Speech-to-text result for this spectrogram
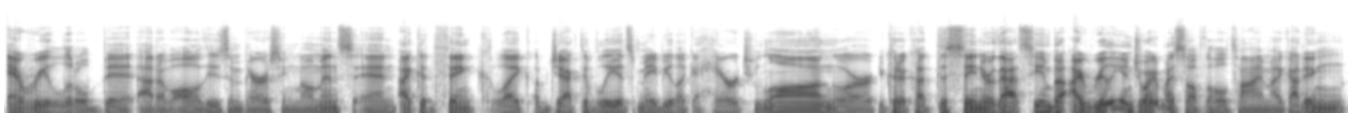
every little bit out of all of these embarrassing moments. And I could think like objectively, it's maybe like a hair too long, or you could have cut this scene or that scene. But I really enjoyed myself the whole time. Like I didn't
